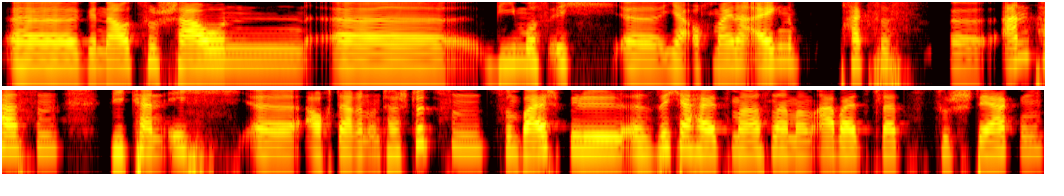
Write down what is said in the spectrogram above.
äh, genau zu schauen, äh, wie muss ich äh, ja auch meine eigene Praxis äh, anpassen? Wie kann ich äh, auch darin unterstützen, zum Beispiel äh, Sicherheitsmaßnahmen am Arbeitsplatz zu stärken?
